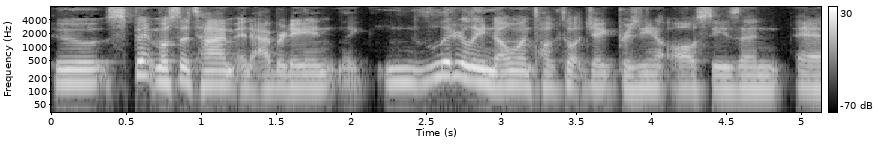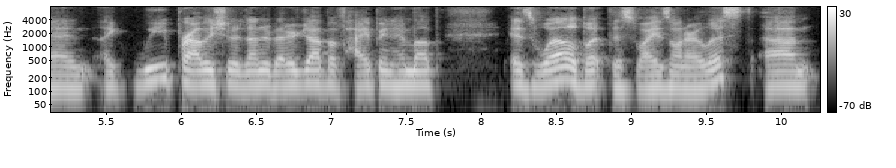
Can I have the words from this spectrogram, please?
who spent most of the time in Aberdeen. Like literally no one talked about Jake Prezina all season. And like we probably should have done a better job of hyping him up as well, but this is why he's on our list. Um,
